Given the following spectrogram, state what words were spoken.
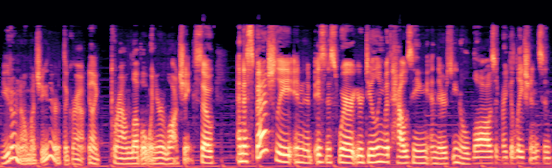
you don't know much either at the ground like ground level when you're launching. So and especially in a business where you're dealing with housing and there's you know laws and regulations and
